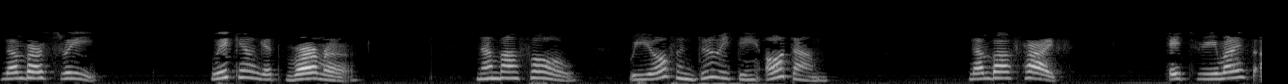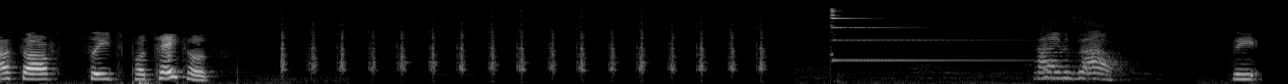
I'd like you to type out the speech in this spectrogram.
Number 3 We can get warmer. number four. We often do it in autumn. Number 5 It reminds us of sweet potatoes. Time's up. The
